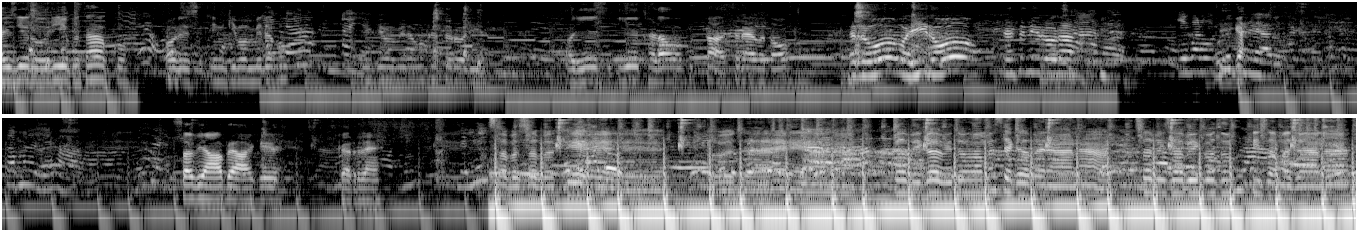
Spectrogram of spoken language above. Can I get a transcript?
गाइस ये रो रही है पता है आपको? और इस इनकी मम्मी देखो। इनकी मम्मी देखो कैसे रो रही है। और ये ये खड़ा हुआ कुत्ता हंस रहा है बताओ। रो वही रो। कैसे नहीं रो रहा? ठीक है। सब यहाँ पे आके कर रहे हैं। सब सब के हो जाए आना। कभी कभी तो हमसे घबराना। सभी सभी को तुम ही समझ आना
